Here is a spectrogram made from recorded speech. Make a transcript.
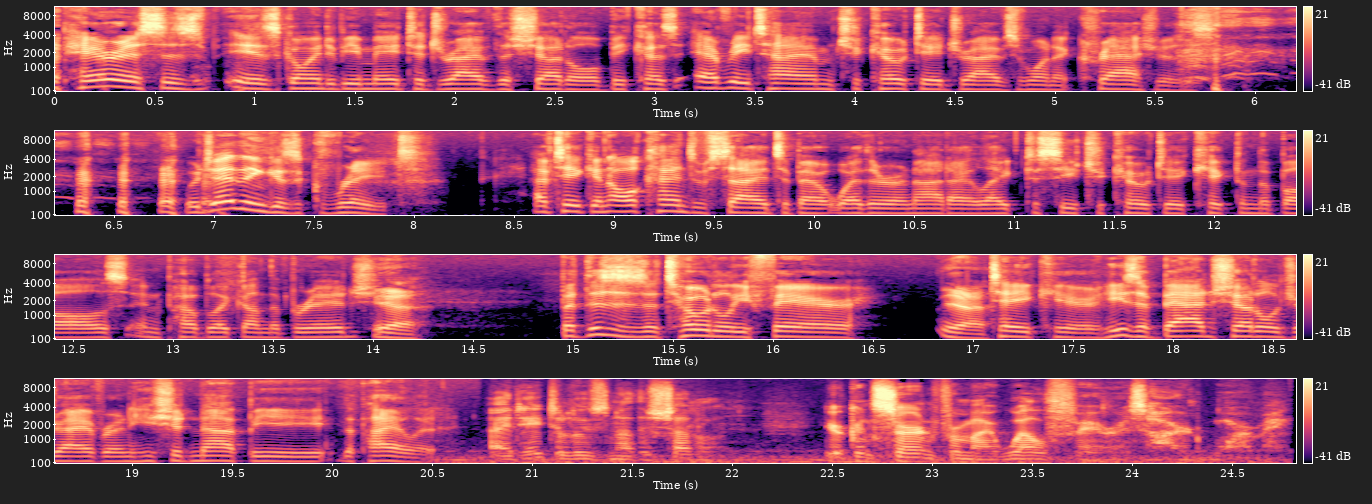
Paris is, is going to be made to drive the shuttle because every time Chakotay drives one, it crashes, which I think is great. I've taken all kinds of sides about whether or not I like to see Chakotay kicked in the balls in public on the bridge. Yeah. But this is a totally fair yeah. take here. He's a bad shuttle driver and he should not be the pilot. I'd hate to lose another shuttle. Your concern for my welfare is heartwarming.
